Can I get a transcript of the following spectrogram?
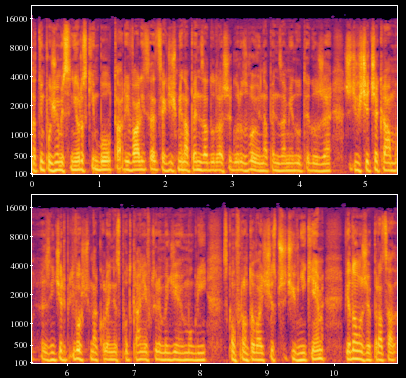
na tym poziomie seniorskim, bo ta rywalizacja gdzieś mnie napędza do dalszego rozwoju, napędza mnie do tego, że rzeczywiście czekam z niecierpliwością na kolejne spotkanie, w którym będziemy mogli skonfrontować się z przeciwnikiem. Wiadomo, że praca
